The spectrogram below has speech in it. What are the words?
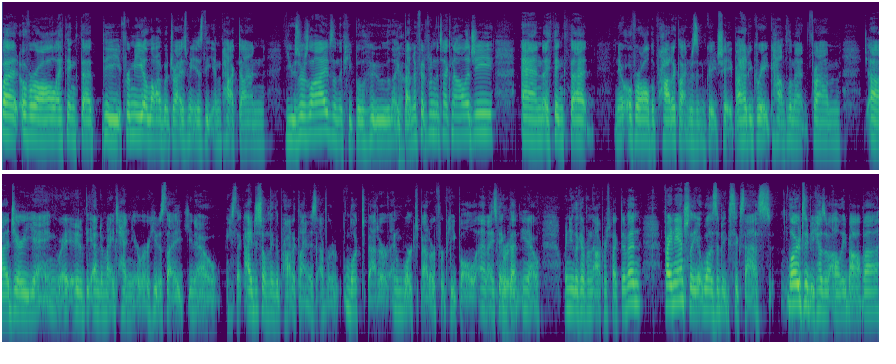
but overall, I think that the for me a lot of what drives me is the impact on users' lives and the people who like benefit from the technology. And I think that you know overall the product line was in great shape. I had a great compliment from uh, Jerry Yang right at the end of my tenure, where he was like, you know, he's like, I just don't think the product line has ever looked better and worked better for people. And I think great. that you know when you look at it from that perspective, and financially it was a big success, largely because of Alibaba.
